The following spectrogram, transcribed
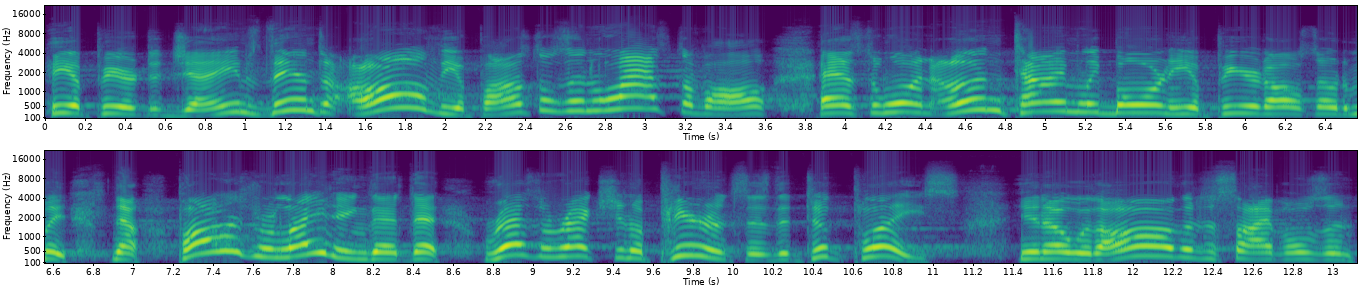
he appeared to James, then to all the apostles, and last of all, as to one untimely born, he appeared also to me. Now, Paul is relating that, that resurrection appearances that took place, you know, with all the disciples and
